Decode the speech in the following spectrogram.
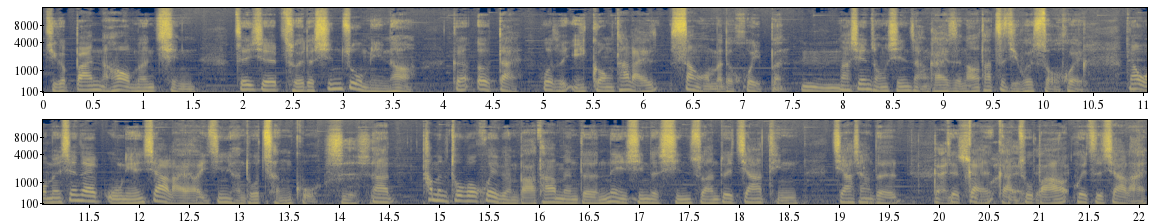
几个班，然后我们请这些所谓的新住民哈跟二代或者移工，他来上我们的绘本。嗯，那先从欣赏开始，然后他自己会手绘。那我们现在五年下来啊，已经有很多成果。是是。那他们透过绘本，把他们的内心的辛酸，对家庭。家乡的这感感触，把它绘制下来，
